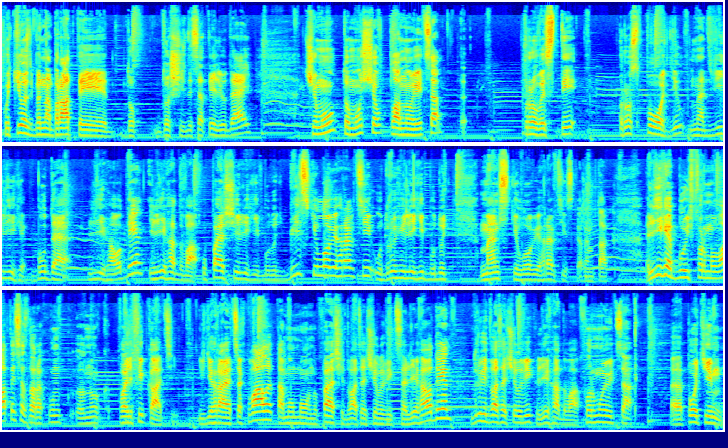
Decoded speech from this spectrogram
Хотілося б набрати до, до 60 людей. Чому? Тому що планується е, провести розподіл на дві ліги. Буде Ліга 1 і Ліга 2. У першій лігі будуть більш скілові гравці, у другій лігі будуть менш скілові гравці, скажімо так. Ліги будуть формуватися за рахунок кваліфікацій. Відіграються квали, там умовно перші 20 чоловік це Ліга 1, другі 20 чоловік Ліга 2. Формуються е, потім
